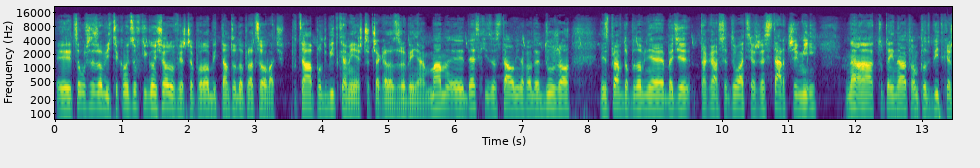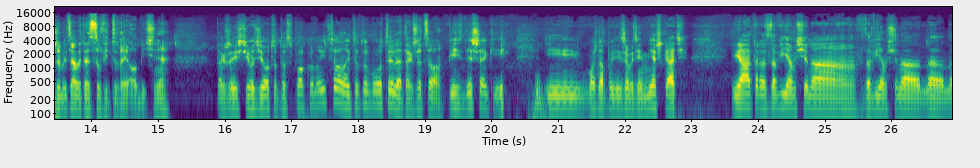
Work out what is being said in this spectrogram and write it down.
Yy, Co muszę zrobić? Te końcówki gąsiorów jeszcze porobić, tam to dopracować. Cała podbitka mnie jeszcze czeka do zrobienia. Mam yy, deski, zostało mi naprawdę dużo, więc prawdopodobnie będzie taka sytuacja, że starczy mi na tutaj na tą podbitkę, żeby cały ten sufit tutaj obić, nie? Także jeśli chodzi o to, to spoko. No i co? No i to, to było tyle. Także co? Pięć dyszek i, i można powiedzieć, że będziemy mieszkać. Ja teraz zawijam się na, zawijam się na, na, na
